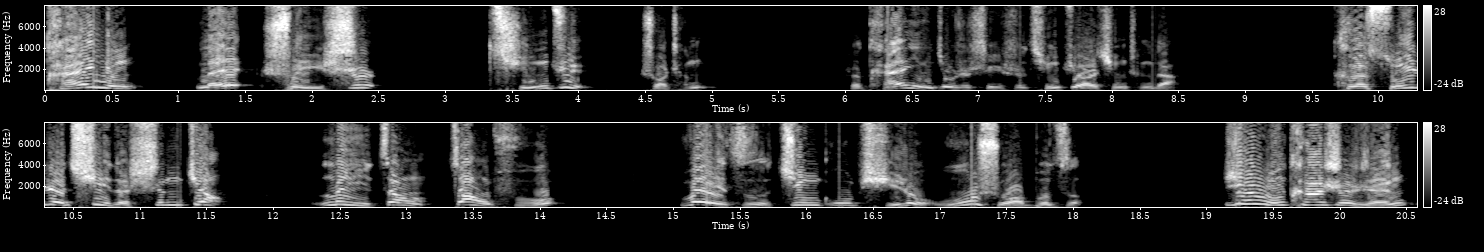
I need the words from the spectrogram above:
痰饮来水湿情聚所成。说痰饮就是水湿情聚而形成的，可随着气的升降，内脏脏腑外自筋骨皮肉无所不治，因为它是人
